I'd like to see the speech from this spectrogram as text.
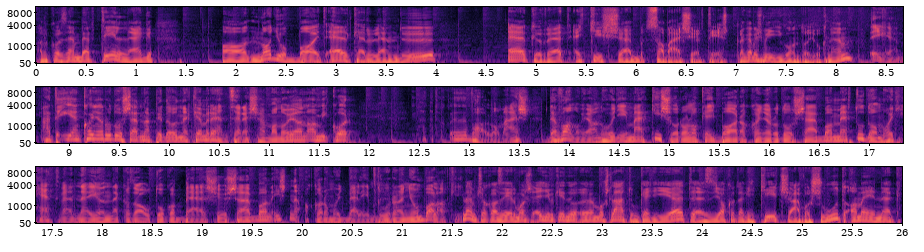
amikor az ember tényleg a nagyobb bajt elkerülendő elkövet egy kisebb szabálysértést. Legalábbis mi így gondoljuk, nem? Igen. Hát ilyen kanyarodósávnál például nekem rendszeresen van olyan, amikor Hát ez vallomás, de van olyan, hogy én már kisorolok egy balra kanyarodó sávban, mert tudom, hogy 70-nel jönnek az autók a belső sávban, és nem akarom, hogy belém durranjon valaki. Nem csak azért, most egyébként most látunk egy ilyet, ez gyakorlatilag egy kétsávos út, amelynek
